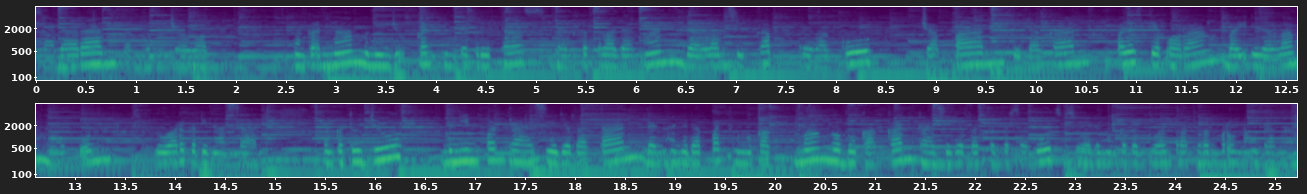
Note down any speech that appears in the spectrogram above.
kesadaran, tanggung jawab. Yang keenam, menunjukkan integritas dan keteladanan dalam sikap, perilaku, ucapan, tindakan pada setiap orang, baik di dalam maupun luar kedinasan. Yang ketujuh, menyimpan rahasia jabatan dan hanya dapat mengebukakan rahasia jabatan tersebut sesuai dengan ketentuan peraturan perundang-undangan.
